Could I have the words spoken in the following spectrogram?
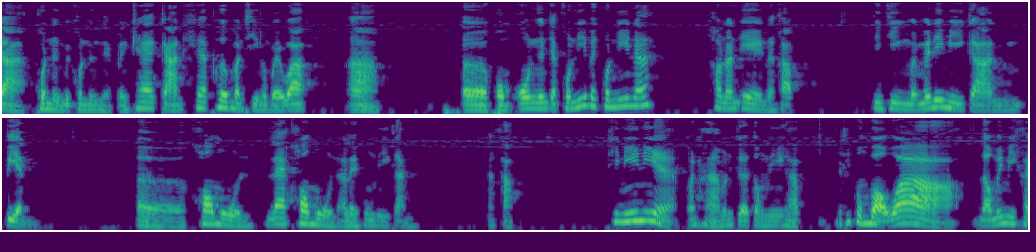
จากคนหนึ่งเป็นคนหนึ่งเนี่ยเป็นแค่การแค่เพิ่มบัญชีลงไปว่า อ่า เออผมโอนเงินจากคนนี้ไปคนนี้นะ เท่านั้นเองนะครับ จริง ๆ มันไม่ได้มีการเปลี่ยน เอ่อข้อมูลแลกข้อมูลอะไรพวกนี้กันนะครับ ทีนี้เนี่ยปัญหามันเกิดตรงนี้ครับ ที่ผมบอกว่าเราไม่มีใคร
